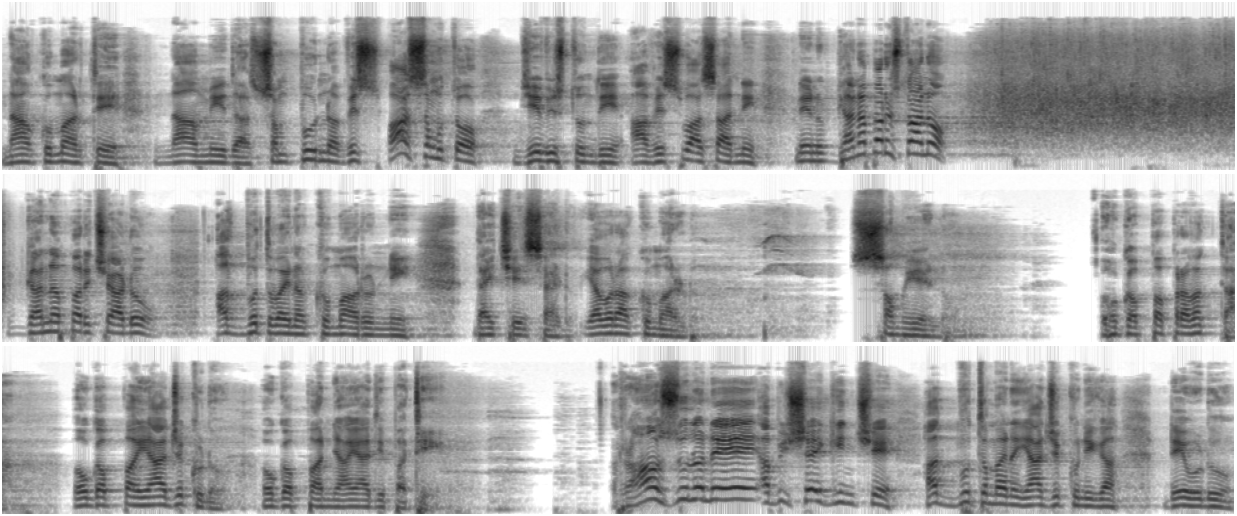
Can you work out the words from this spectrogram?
నా కుమార్తె నా మీద సంపూర్ణ విశ్వాసముతో జీవిస్తుంది. ఆ విశ్వాసాన్ని నేను ఘనపరుస్తాను. ఘనపరిచాడు. అద్భుతమైన కుమారుణ్ణి దయచేశాడు. ఎవరా కుమారుడు? సమయలు. ఓ గొప్ప ప్రవక్త. ఓ గొప్ప యాజకుడు. ఓ గొప్ప న్యాయాధిపతి. రాజులనే అభిషేకించే అద్భుతమైన యాజకునిగా దేవుడు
